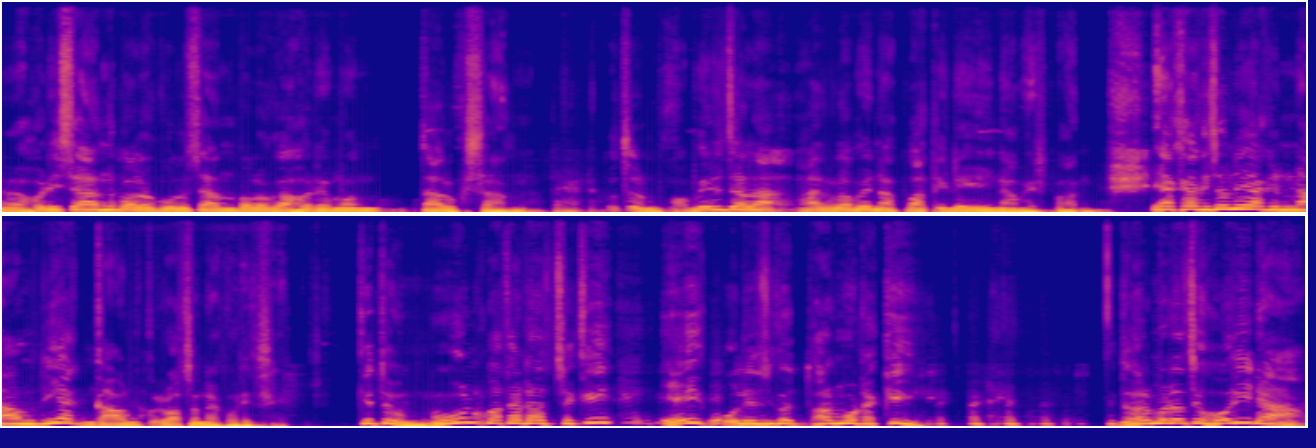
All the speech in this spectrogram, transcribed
হরিচাঁদ বলো, গুরুচাঁদ বলো, গাহরে মন, তারক ও তোর ভবের জ্বালা, আর রবে না পাতিলে এই নামের পান। এক একজনে এক নাম দিয়ে গান রচনা করেছে। কিন্তু মূল কথাটা হচ্ছে কি, এই কলিযুগের ধর্মটা কি? ধর্মটা হচ্ছে হরি না।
